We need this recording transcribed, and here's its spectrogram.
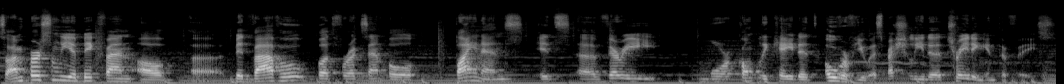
So I'm personally a big fan of uh, Bitvavo, but for example, Binance, it's a very more complicated overview, especially the trading interface.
